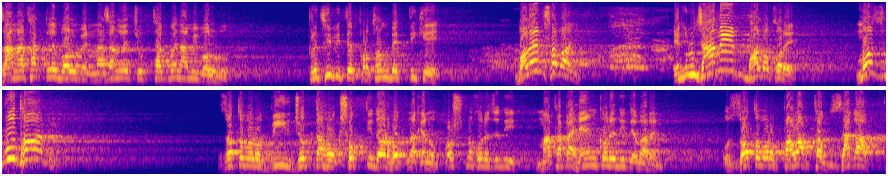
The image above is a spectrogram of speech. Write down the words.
জানা থাকলে বলবেন, না জানলে চুপ থাকবেন, আমি বলব। পৃথিবীতে প্রথম ব্যক্তিকে বলেন সবাই। এগুলো জানেন, ভালো করে। মজবুত হন। যত বড় বীর, যোদ্ধা হোক, শক্তিধর হোক না কেন, প্রশ্ন করে যদি মাথাটা হ্যাং করে দিতে পারেন, ও যত বড় পাওয়ার থাক জাগাত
